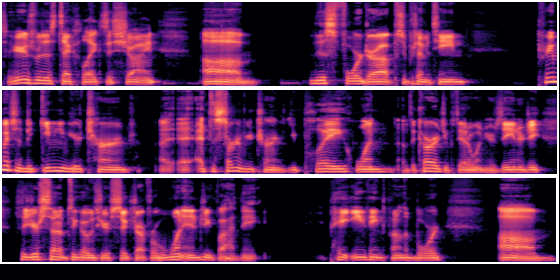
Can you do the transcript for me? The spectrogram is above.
So here's where this deck likes to shine. Um, this four drop Super 17, pretty much at the beginning of your turn, uh, at the start of your turn, you play one of the cards, you put the other one, your Z energy. So you're set up to go into your six drop for one energy without to pay anything to put on the board. Um,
